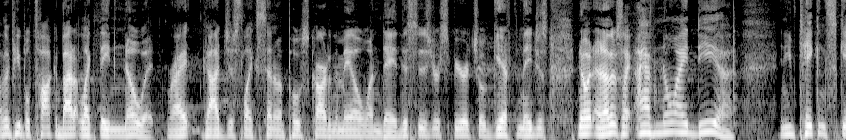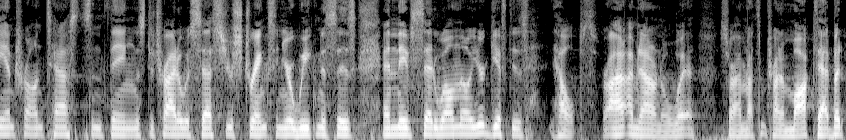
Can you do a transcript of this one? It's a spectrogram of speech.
Other people talk about it like they know it, right? God just like sent them a postcard in the mail one day. This is your spiritual gift, and they just know it. And others like, I have no idea and you've taken Scantron tests and things to try to assess your strengths and your weaknesses, and they've said, well, no, your gift is helps. Or I, I mean, I don't know what, sorry, I'm not trying to mock that, but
